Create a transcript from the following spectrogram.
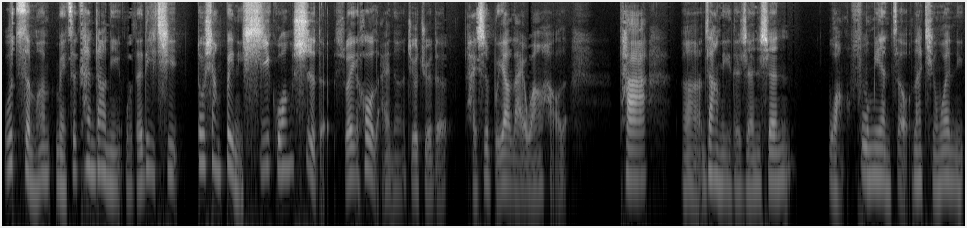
我怎么每次看到你，我的力气都像被你吸光似的。所以后来呢，就觉得还是不要来往好了。他呃，让你的人生往负面走。那请问你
